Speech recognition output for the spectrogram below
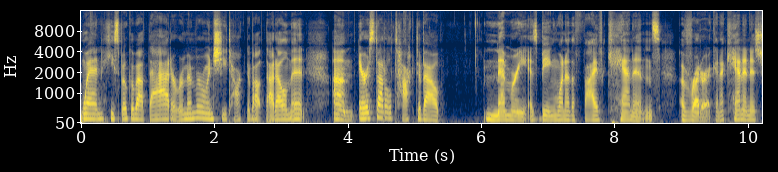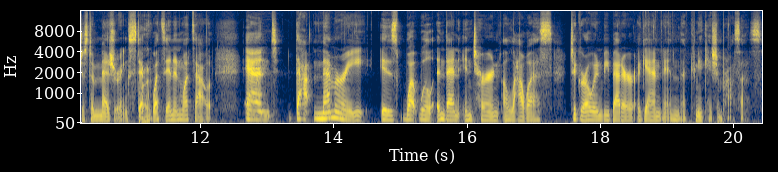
when he spoke about that? Or remember when she talked about that element? Um, Aristotle talked about memory as being one of the five canons of rhetoric. And a canon is just a measuring stick, Right. what's in and what's out. And that memory is what will, and then in turn, allow us to grow and be better again in the communication process.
